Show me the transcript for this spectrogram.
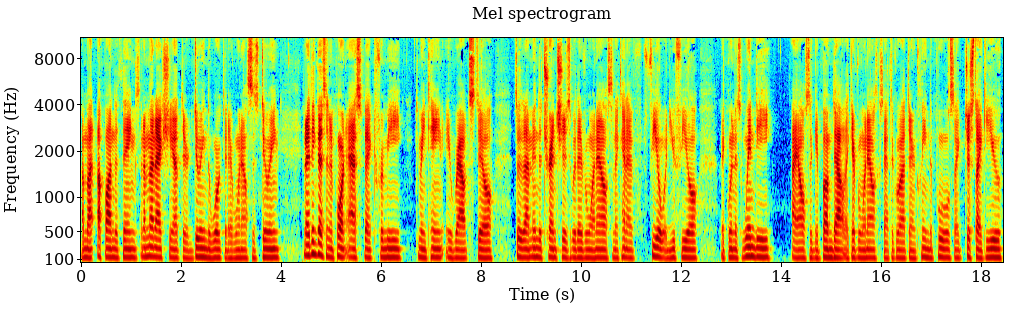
I'm not up on the things, and I'm not actually out there doing the work that everyone else is doing. And I think that's an important aspect for me to maintain a route still so that I'm in the trenches with everyone else and I kind of feel what you feel. Like when it's windy, I also get bummed out like everyone else because I have to go out there and clean the pools, like just like you.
